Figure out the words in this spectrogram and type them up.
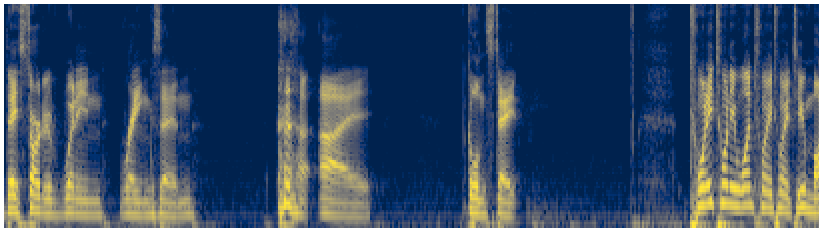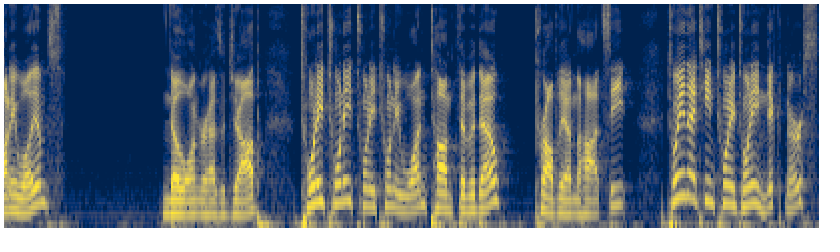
they started winning rings in uh, Golden State. 2021 2022, Monty Williams no longer has a job. 2020 2021, Tom Thibodeau, probably on the hot seat. 2019 2020, Nick Nurse,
